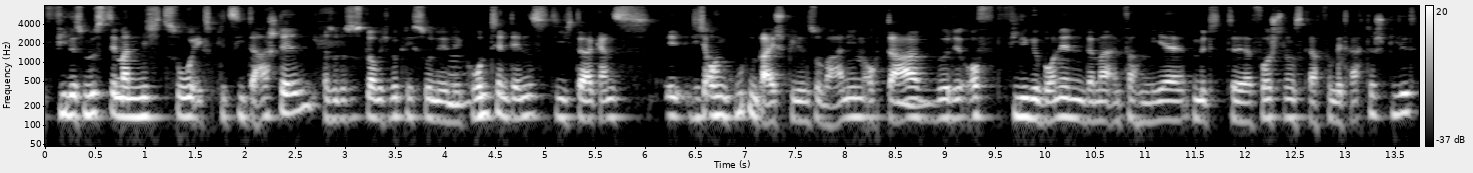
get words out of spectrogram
vieles müsste man nicht so explizit darstellen. Also das ist, glaube ich, wirklich so eine, eine Mhm. Grundtendenz, die ich da ganz, die ich auch in guten Beispielen so wahrnehme. Auch da Mhm. würde oft viel gewonnen, wenn man einfach mehr mit der Vorstellungskraft vom Betrachter spielt.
